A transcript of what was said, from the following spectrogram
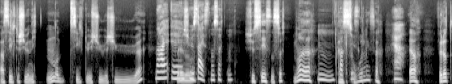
Jeg stilte i 2019, og stilte du i 2020? Nei, eh, 2016 og 2017. 2016 og 2017. 2016-17 var det? Mm, Er det så lenge siden? Ja. For at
